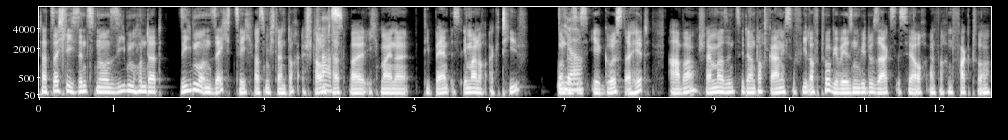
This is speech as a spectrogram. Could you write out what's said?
Tatsächlich sind es nur 767, was mich dann doch erstaunt Krass. hat, weil ich meine, die Band ist immer noch aktiv und ja. das ist ihr größter Hit. Aber scheinbar sind sie dann doch gar nicht so viel auf Tour gewesen. Wie du sagst, ist ja auch einfach ein Faktor,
